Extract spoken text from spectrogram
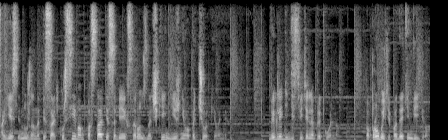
А если нужно написать курсивом, поставьте с обеих сторон значки нижнего подчеркивания. Выглядит действительно прикольно. Попробуйте под этим видео.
